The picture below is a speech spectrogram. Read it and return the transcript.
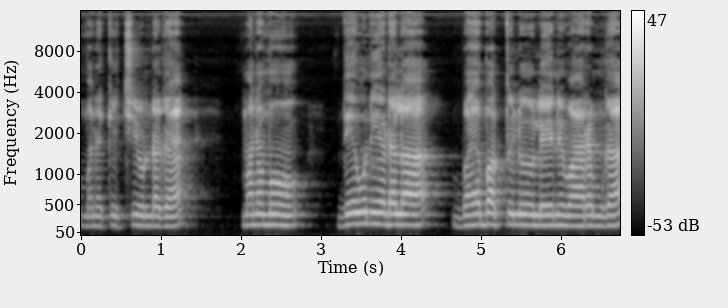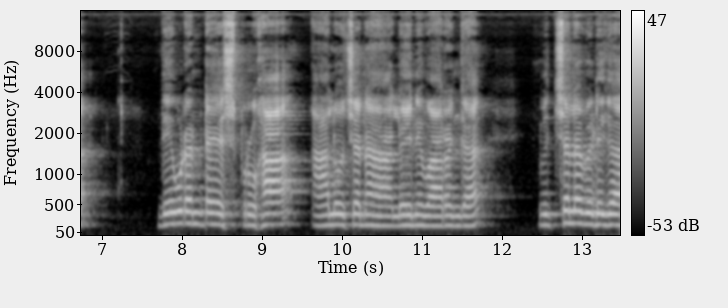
మనకిచ్చి ఉండగా మనము దేవుని ఎడల భయభక్తులు లేని వారంగా దేవుడంటే స్పృహ ఆలోచన లేని వారంగా విచ్చలవిడిగా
